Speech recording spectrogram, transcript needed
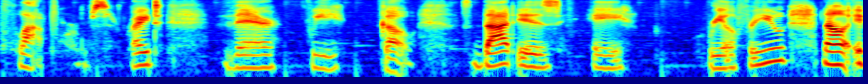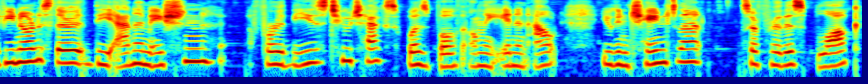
platforms, right? There we go. So that is a reel for you. Now, if you notice there, the animation for these two texts was both on the in and out. You can change that. So for this block,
